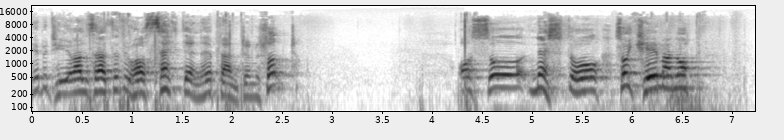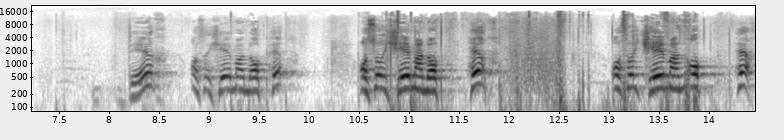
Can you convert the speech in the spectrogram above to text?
Det betyr altså at du har sett denne planten sånn. Og så neste år så kommer han opp der, og så kommer han opp her. Og så kommer han opp her. Og så kommer han opp her.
